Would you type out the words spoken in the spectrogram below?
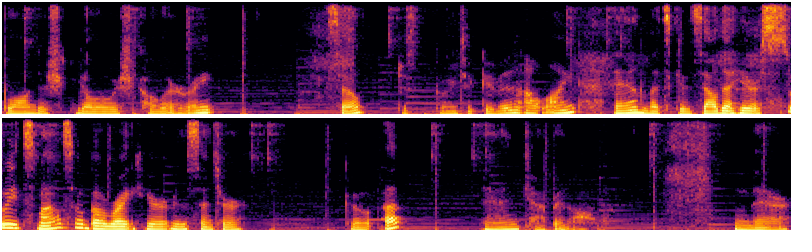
blondish yellowish color, right? So just going to give it an outline and let's give Zelda here a sweet smile. So about right here in the center, go up and cap it off and there.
